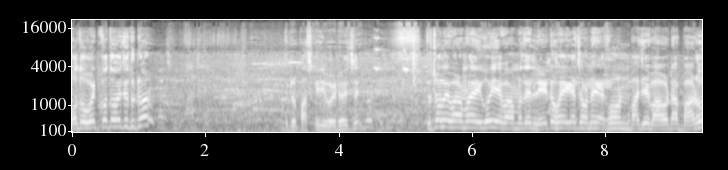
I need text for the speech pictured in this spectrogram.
কত ওয়েট কত হয়েছে দুটোর? দুটোর পাঁচ কেজি ওয়েট হয়েছে। তো চলো এবার আমরা এগোই, এবার আমাদের লেটও হয়ে গেছে অনেক, এখন বাজে বারোটা বারো।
